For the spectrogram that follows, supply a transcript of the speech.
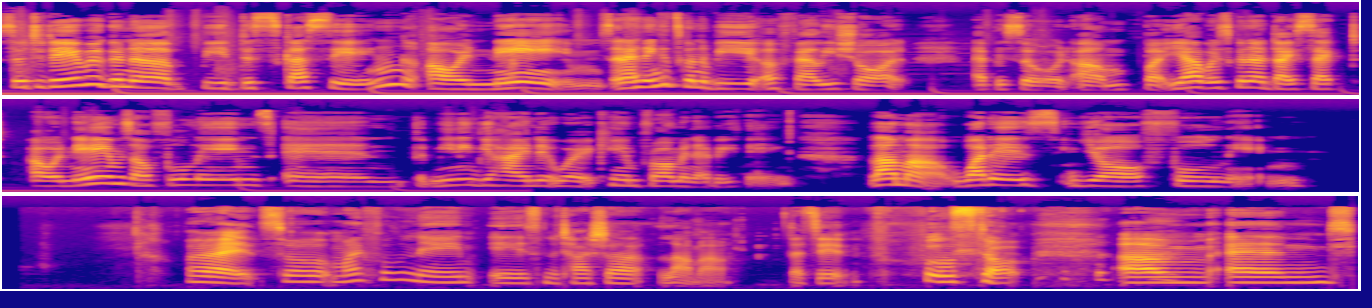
So today we're gonna be discussing our names, and I think it's gonna be a fairly short episode. Um, but yeah, we're just gonna dissect our names, our full names, and the meaning behind it, where it came from, and everything. Lama, what is your full name? All right, so my full name is Natasha Lama. That's it. Full stop. um, and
